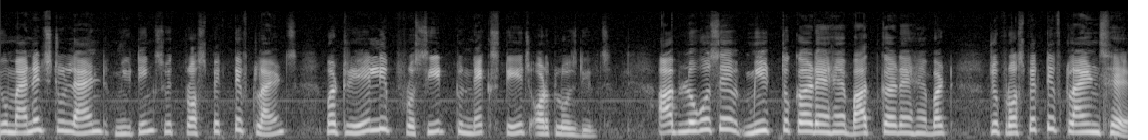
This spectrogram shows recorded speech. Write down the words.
You manage to land meetings with prospective clients but really proceed to next stage और क्लोज डील्स आप लोगों से मीट तो कर रहे हैं, बात कर रहे हैं बट जो प्रोस्पेक्टिव क्लाइंट्स है,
